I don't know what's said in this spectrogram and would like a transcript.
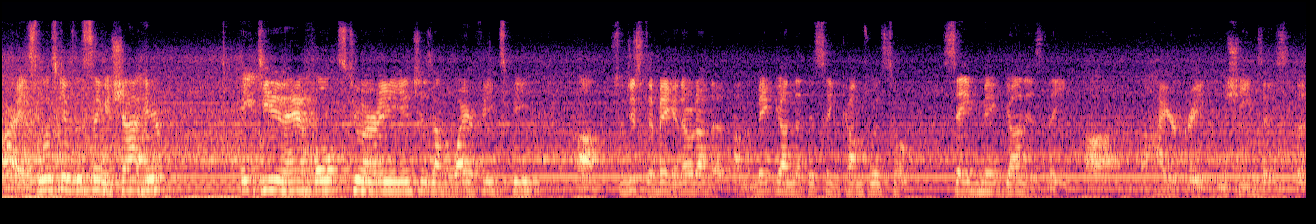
All right, so let's give this thing a shot here. 18 and a half volts, 280 inches on the wire feed speed. Um, so just to make a note on the on the MIG gun that this thing comes with, so same MIG gun as the, uh, the higher grade machines as the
